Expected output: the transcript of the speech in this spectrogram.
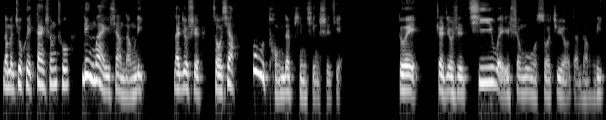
那么就会诞生出另外一项能力，那就是走向。不同的平行世界，对，这就是七维生物所具有的能力。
